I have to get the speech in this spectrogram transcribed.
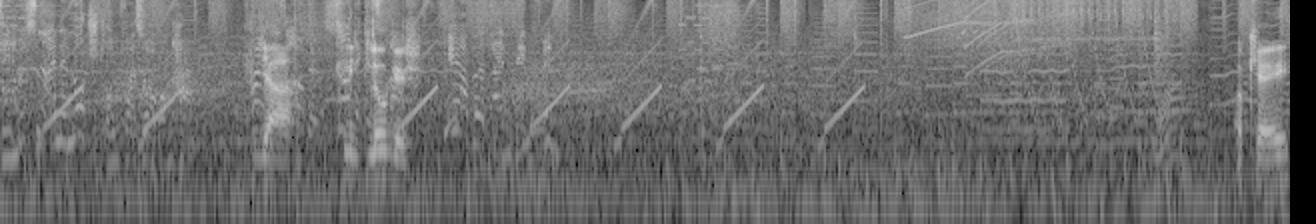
Sie müssen eine Notstromversorgung haben. Keine Ja, Sorge, klingt logisch. Er wird einen Weg finden. Okay.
